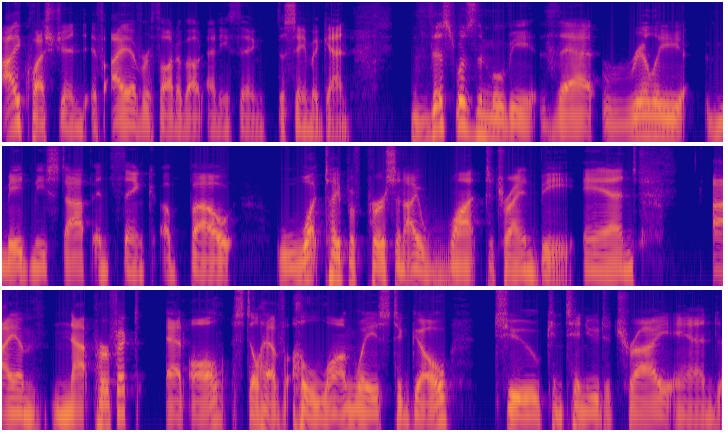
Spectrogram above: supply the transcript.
I questioned if I ever thought about anything the same again. This was the movie that really made me stop and think about what type of person I want to try and be. And I am not perfect at all. Still have a long ways to go to continue to try and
